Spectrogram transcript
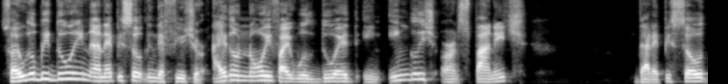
So I will be doing an episode in the future. I don't know if I will do it in English or Spanish, that episode,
